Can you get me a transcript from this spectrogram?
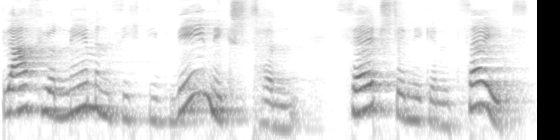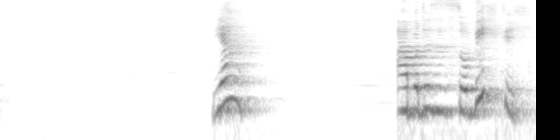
dafür nehmen sich die wenigsten Selbstständigen Zeit. Ja, aber das ist so wichtig.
